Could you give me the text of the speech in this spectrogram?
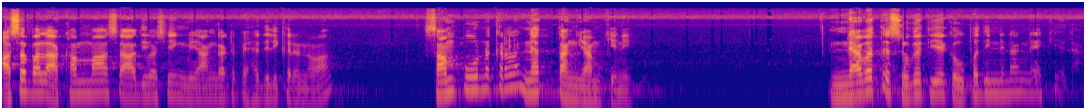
අසබල අකම්මාස ආදි වශයෙන් මේ අංගට පැහැදිලි කරනවා සම්පූර්ණ කරලා නැත්තං යම් කෙනෙක්. නැවත සුගතියක උපදින්න නං නෑ කියලා.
